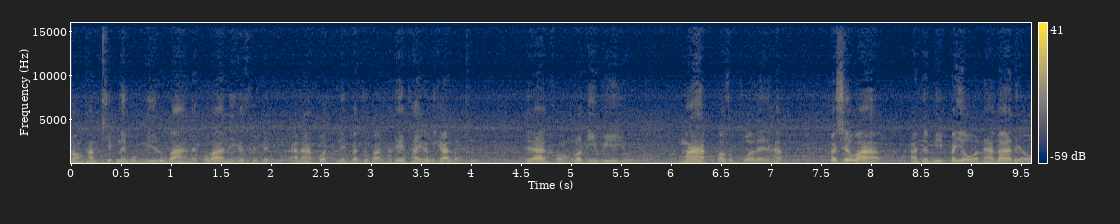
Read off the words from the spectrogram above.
ลองทำคลิปในมุมนี้ดูบ้างนะเพราะว่านี่ก็คือเป็นอนาคตในปัจจุบันประเทศไทยก็มีการลงทุนในด้านของรถ EV อยู่มากพอสมควรเลยนะครับ ก็เชื่อว่าอาจจะมีประโยชน์นะครับแล้วเดี๋ยว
